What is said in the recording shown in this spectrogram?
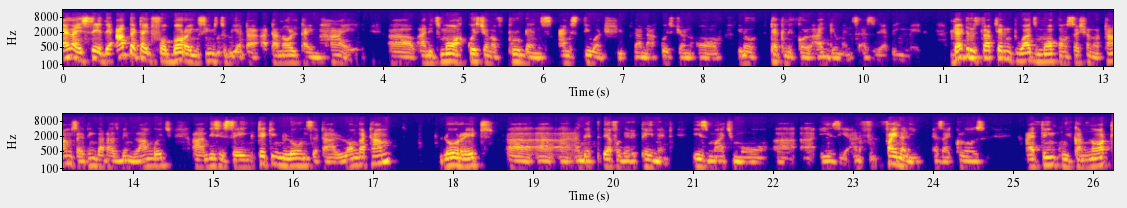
as I say, the appetite for borrowing seems to be at, a, at an all-time high. Uh, and it's more a question of prudence and stewardship than a question of you know technical arguments as they are being made. Debt restructuring towards more concessional terms, I think that has been language. And this is saying taking loans that are longer term, low rate, uh, uh, uh and the, therefore the repayment is much more uh, uh, easier. And finally, as I close, I think we cannot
